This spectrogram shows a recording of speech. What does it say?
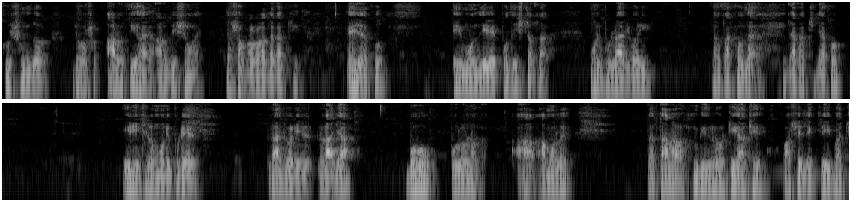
খুব সুন্দর যখন আরতি হয়, আরতির সময়, যা সকালবেলা দেখাচ্ছি। এই দেখো, এই মন্দিরের প্রতিষ্ঠাতা মণিপুর রাজবাড়ি, তা তাকেও দেখাচ্ছি, দেখো। ইনি ছিল মণিপুরের রাজবাড়ির রাজা, বহু পুরনো আমলে। তা তারা বিগ্রহটি আছে, পাশে দেখতেই পাচ্ছ।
